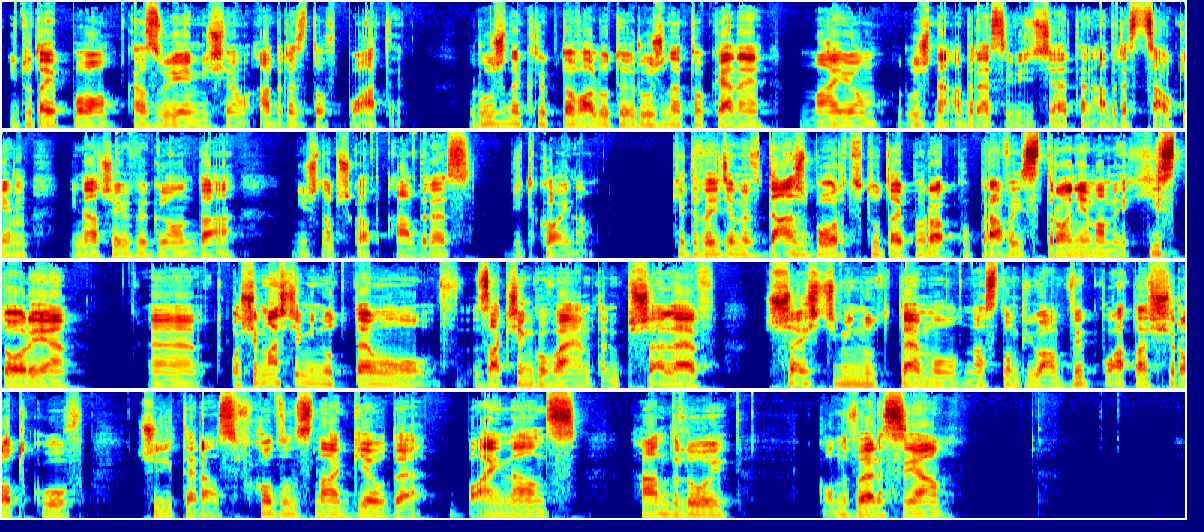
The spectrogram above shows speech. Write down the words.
i tutaj pokazuje mi się adres do wpłaty. Różne kryptowaluty, różne tokeny mają różne adresy. Widzicie, ten adres całkiem inaczej wygląda niż na przykład adres Bitcoina. Kiedy wejdziemy w dashboard, tutaj po, po prawej stronie mamy historię. E, 18 minut temu zaksięgowałem ten przelew. 6 minut temu nastąpiła wypłata środków, czyli teraz wchodząc na giełdę Binance, handluj, konwersja.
